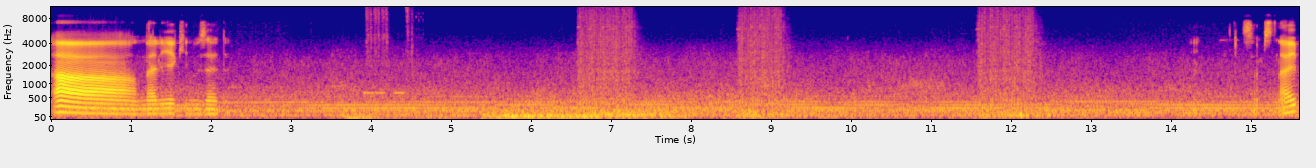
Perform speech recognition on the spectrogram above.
Ah, un allié qui nous aide. Snipe.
